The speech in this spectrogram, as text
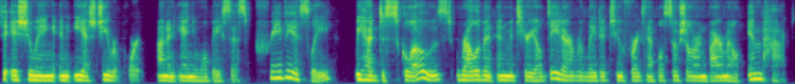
to issuing an ESG report on an annual basis. Previously, we had disclosed relevant and material data related to, for example, social or environmental impact,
